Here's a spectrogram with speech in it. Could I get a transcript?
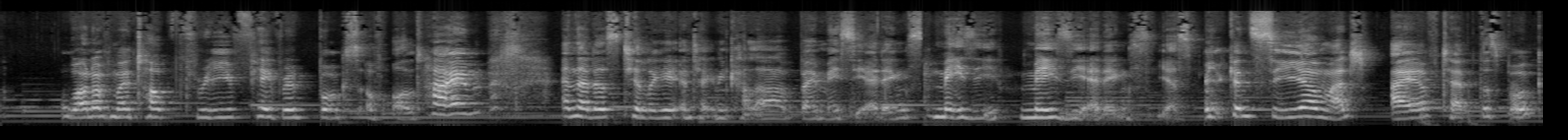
one of my top three favorite books of all time. And that is Tilly in Technicolor by Macy Eddings. Mazey, Mazey Eddings, yes. You can see how much I have tapped this book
